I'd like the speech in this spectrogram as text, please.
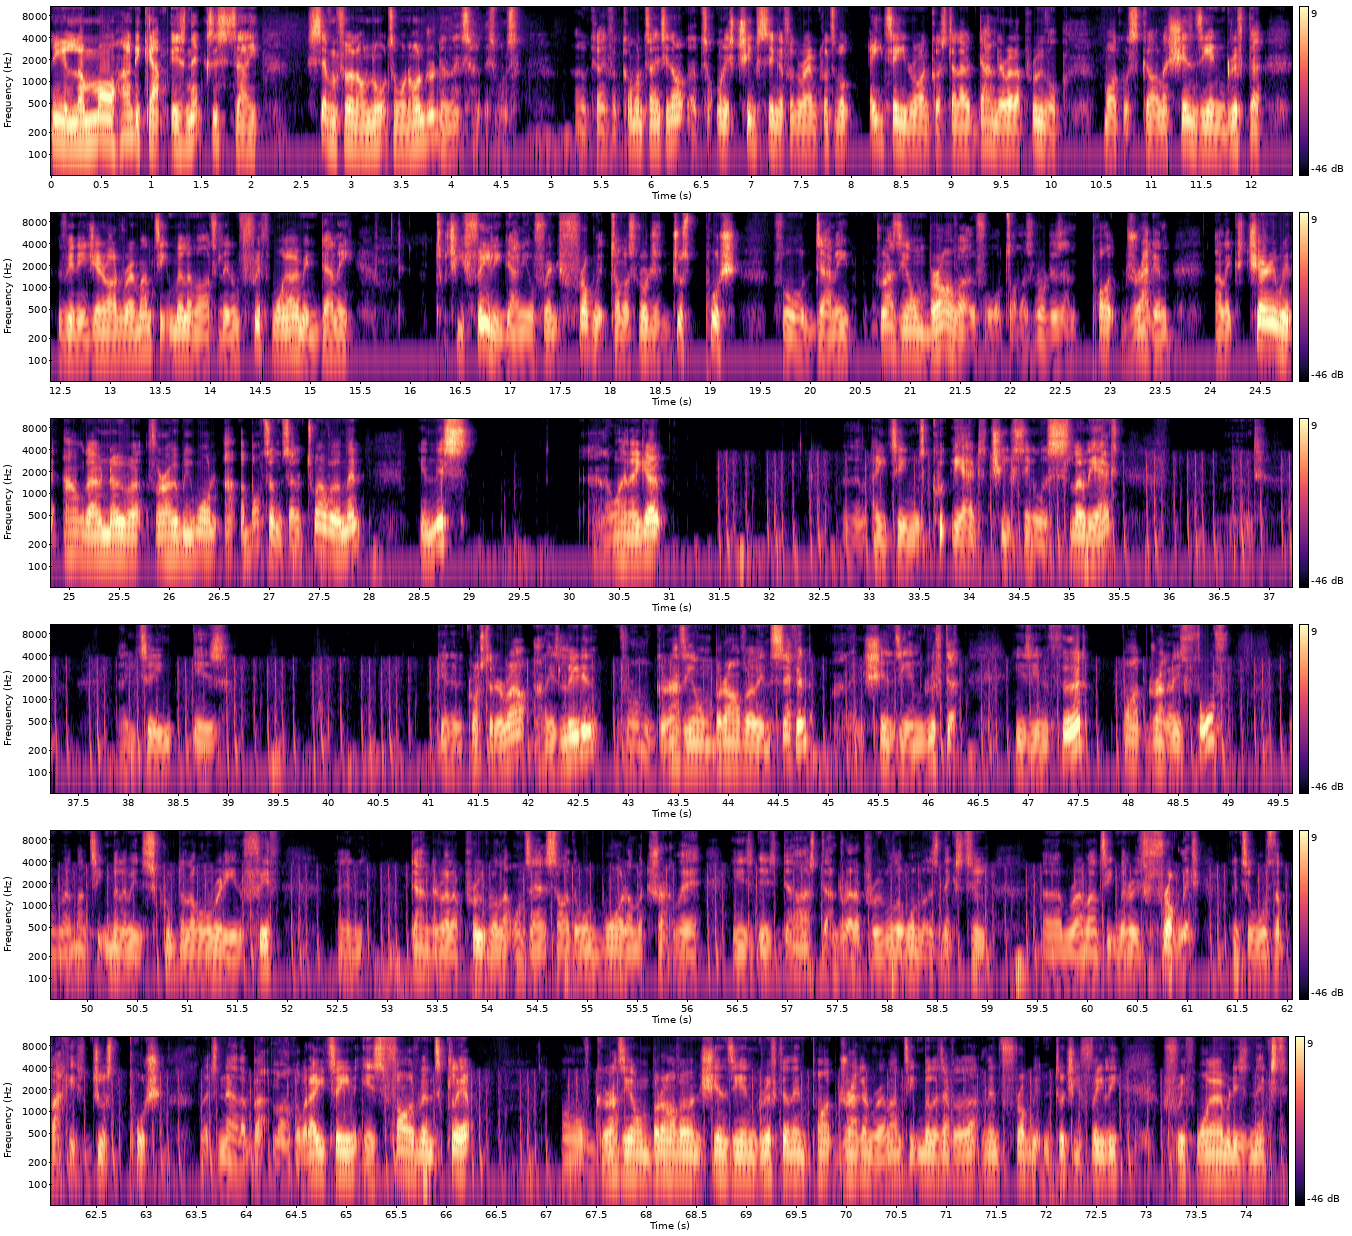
The Le Mans Handicap is next. This is a 7 furlong 0 to 100, and let's hope this one's okay for commentating on. The top one is Chief Singer for Graham Clutterbuck, 18 Ryan Costello, Danderell Approval, Michael Scala, Shenzhen Grifter, Vinnie Gerard, Romantic Miller, Martin Little, Frith Wyoming, Danny, Touchy Feely, Daniel French, Froglet, Thomas Rogers, Just Push for Danny, Grazion Bravo for Thomas Rogers, and Pipe Dragon, Alex Cherry with Aldo Nova for Obi-Wan at the bottom. So 12 of them then in this. And away they go. And 18 was quickly out, Chief Singer was slowly out. And 18 is getting across to the rail and is leading from Grazion Bravo in second. And then Shenzhen Grifter is in third. Pipe Dragon is fourth. And Romantic Miller being scrubbed along already in fifth. Then Danderell approval on that one's outside. The one wide on the track there is, is ah, that's Danderell approval. The one that is next to um, Romantic Miller is Froglet. Looking towards the back, it's just push. That's now the back marker. But 18 is five lengths clear of Grazion Bravo and Shenzhen Grifter, then Pipe Dragon, Romantic Millers after that, and then Froglet and Touchy Feely. Frith Wyoming is next.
